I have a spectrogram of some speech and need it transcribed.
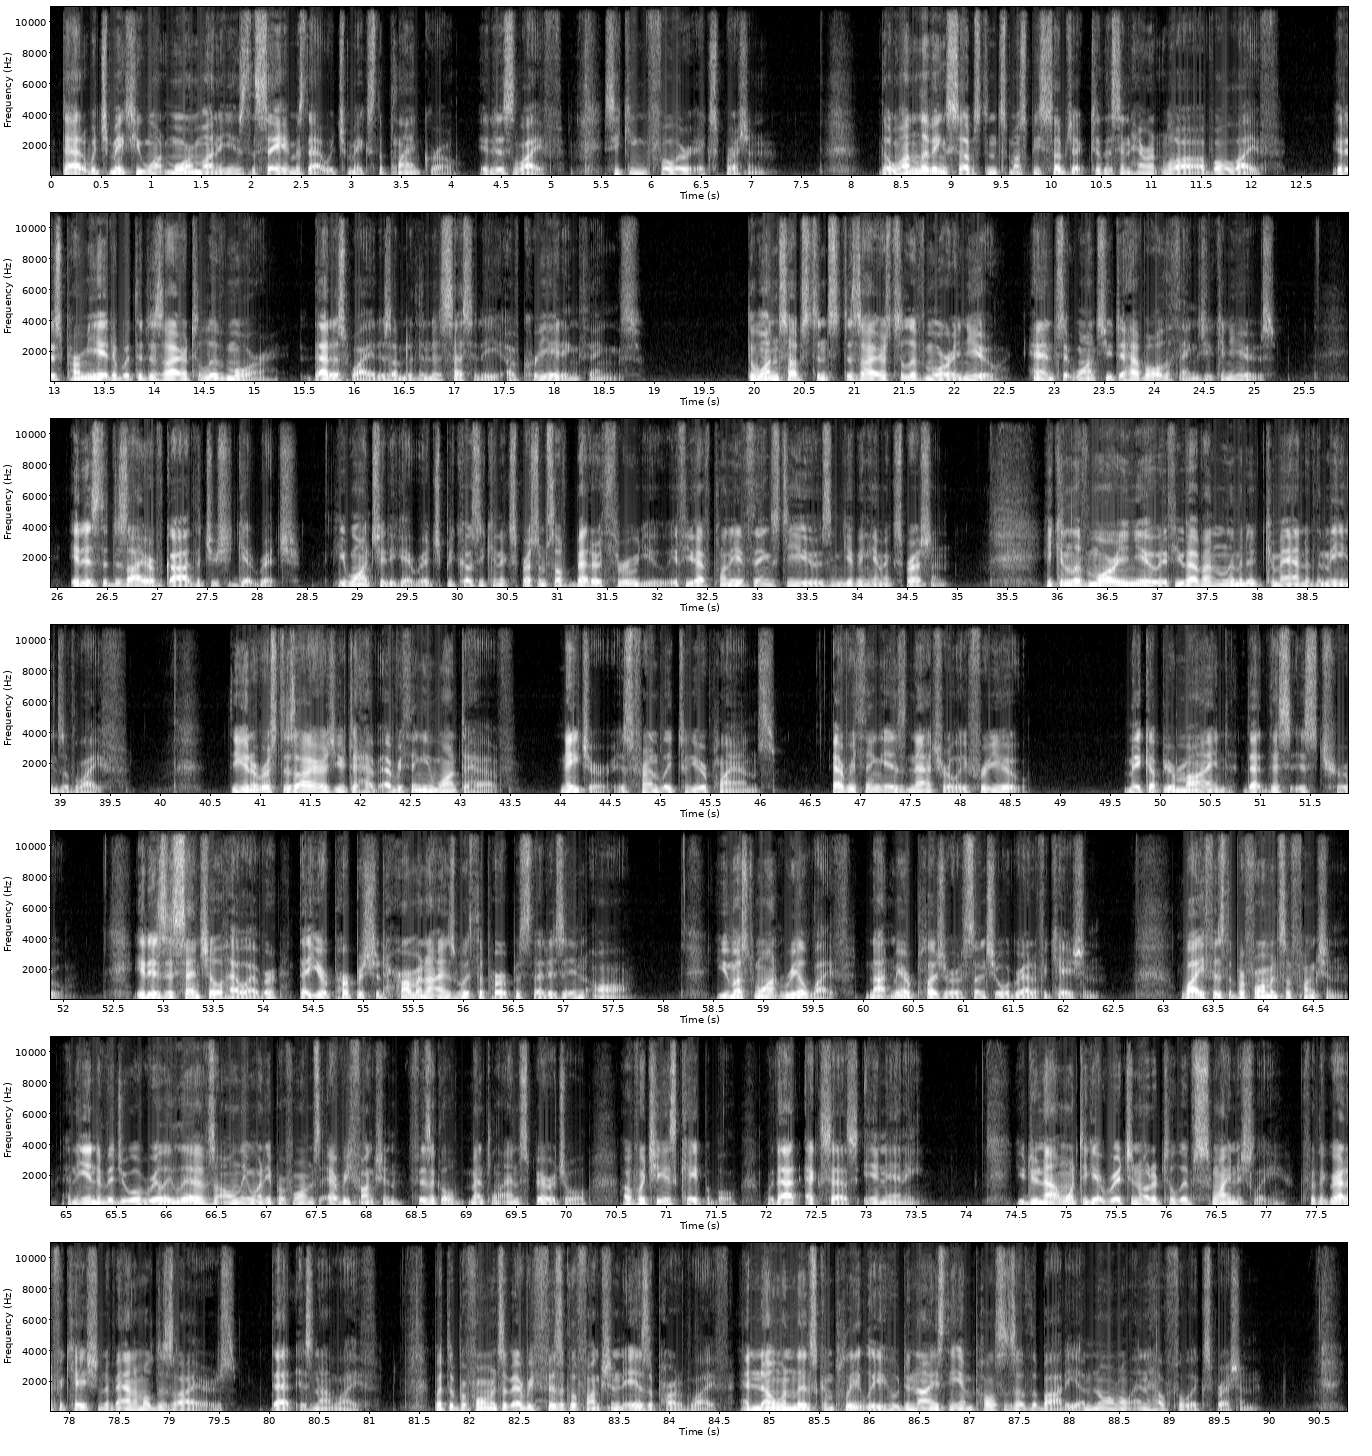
That which makes you want more money is the same as that which makes the plant grow. It is life, seeking fuller expression. The one living substance must be subject to this inherent law of all life. It is permeated with the desire to live more. That is why it is under the necessity of creating things. The one substance desires to live more in you, hence, it wants you to have all the things you can use. It is the desire of God that you should get rich. He wants you to get rich because he can express himself better through you if you have plenty of things to use in giving him expression. He can live more in you if you have unlimited command of the means of life. The universe desires you to have everything you want to have. Nature is friendly to your plans. Everything is naturally for you. Make up your mind that this is true. It is essential, however, that your purpose should harmonize with the purpose that is in all. You must want real life, not mere pleasure of sensual gratification. Life is the performance of function, and the individual really lives only when he performs every function, physical, mental, and spiritual, of which he is capable, without excess in any. You do not want to get rich in order to live swinishly, for the gratification of animal desires, that is not life. But the performance of every physical function is a part of life, and no one lives completely who denies the impulses of the body a normal and healthful expression.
